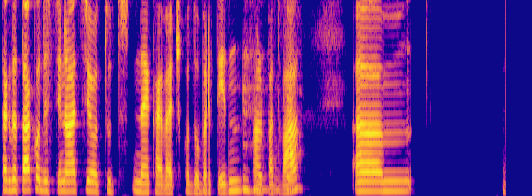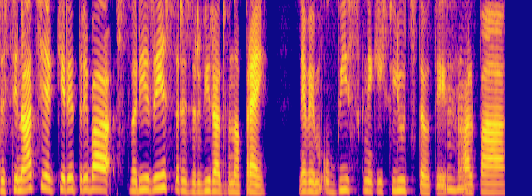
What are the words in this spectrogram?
Tako da tako destinacijo tudi nekaj več kot dober teden Mhm, -huh, ali pa dva. Um, destinacije, kjer je treba stvari res rezervirati vnaprej. Ne vem, obisk nekih ljudstev teh, Mhm. -huh. ali pa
